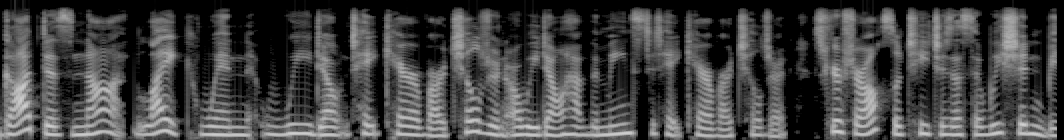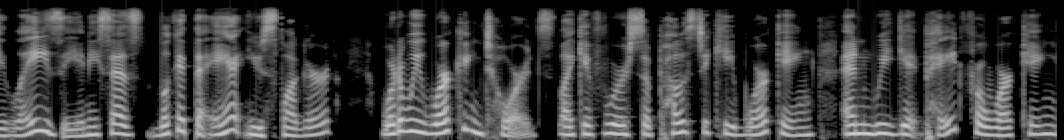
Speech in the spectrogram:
God does not like when we don't take care of our children or we don't have the means to take care of our children. Scripture also teaches us that we shouldn't be lazy. And he says, Look at the ant, you sluggard. What are we working towards? Like, if we're supposed to keep working and we get paid for working,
